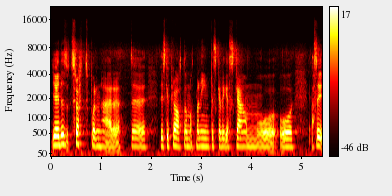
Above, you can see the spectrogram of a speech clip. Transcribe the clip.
jag är lite trött på den här att eh, vi ska prata om att man inte ska lägga skam. Och, och alltså,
